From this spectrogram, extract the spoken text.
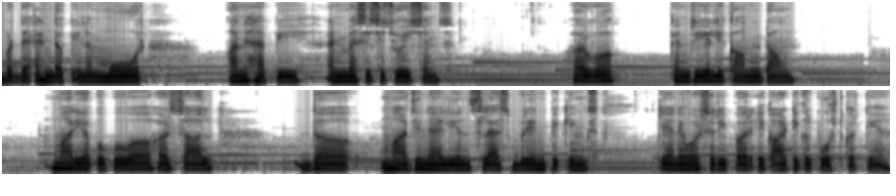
but they end up in a more unhappy and messy situations. Her work can really calm you down. Maria Popova हर साल the Marginalian slash brain pickings की एनिवर्सरी पर एक आर्टिकल पोस्ट करती हैं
